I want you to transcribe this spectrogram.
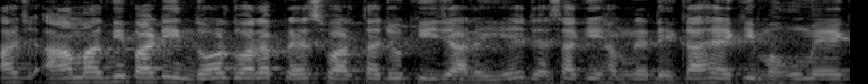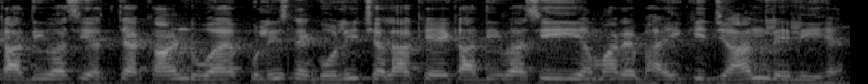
आज आम आदमी पार्टी इंदौर द्वारा प्रेस वार्ता जो की जा रही है जैसा कि हमने देखा है कि महू में एक आदिवासी हत्याकांड हुआ है। पुलिस ने गोली चला के एक आदिवासी हमारे भाई की जान ले ली है।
